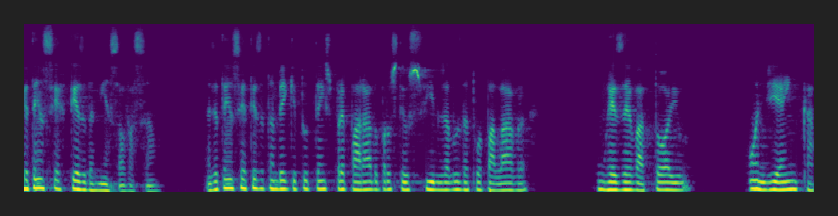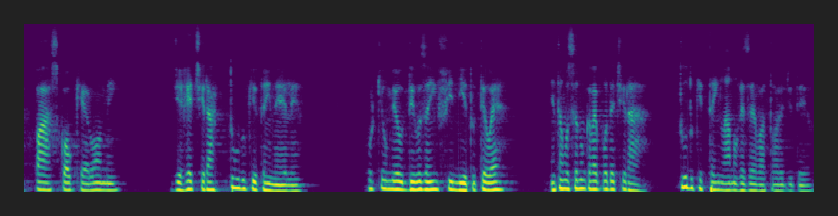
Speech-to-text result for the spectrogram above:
Eu tenho certeza da minha salvação. Mas eu tenho certeza também que tu tens preparado para os teus filhos, à luz da tua palavra, um reservatório onde é incapaz qualquer homem de retirar tudo que tem nele. Porque o meu Deus é infinito, o teu é. Então você nunca vai poder tirar tudo que tem lá no reservatório de Deus.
